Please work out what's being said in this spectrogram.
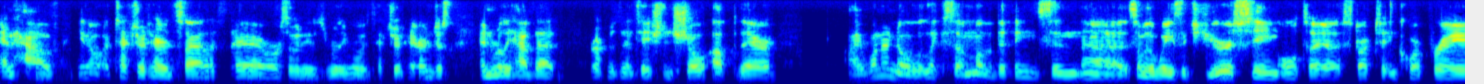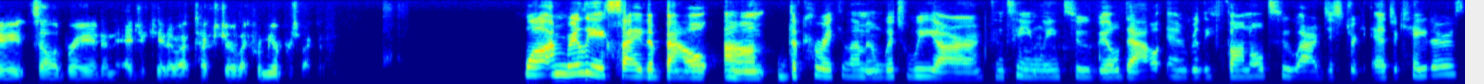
and have you know a textured haired stylist there or somebody who's really really textured hair and just and really have that representation show up there. I want to know like some of the things in uh, some of the ways that you're seeing ulta start to incorporate celebrate and educate about texture like from your perspective. Well, I'm really excited about um, the curriculum in which we are continuing to build out and really funnel to our district educators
